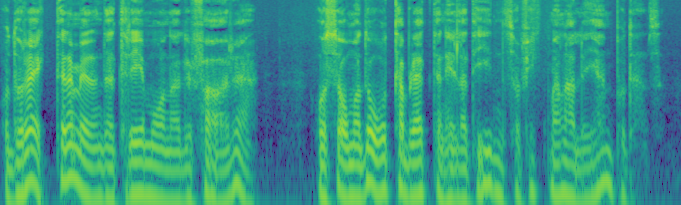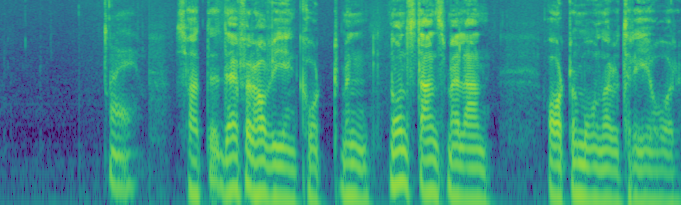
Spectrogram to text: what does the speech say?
och då räckte det med den där tre månader före och så om man då åt tabletten hela tiden så fick man aldrig igen potensen. Nej. Så att därför har vi en kort, men någonstans mellan 18 månader och tre år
